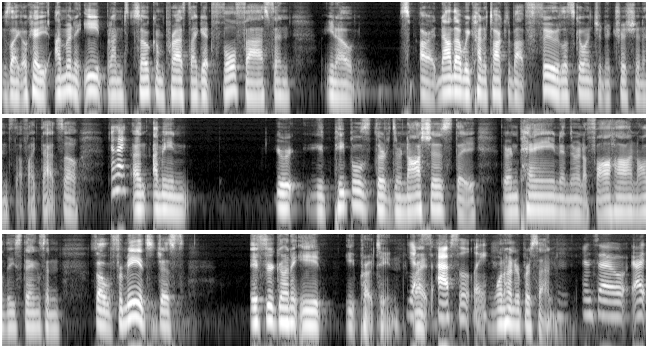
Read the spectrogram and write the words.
it's like, okay, I'm gonna eat, but I'm so compressed. I get full fast, and you know, all right. Now that we kind of talked about food, let's go into nutrition and stuff like that. So, Okay. and I mean, you're you, people's they're they're nauseous, they they're in pain, and they're in a faja and all these things. And so for me, it's just if you're gonna eat, eat protein. Yes, Right. absolutely. One hundred percent. And so, I,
